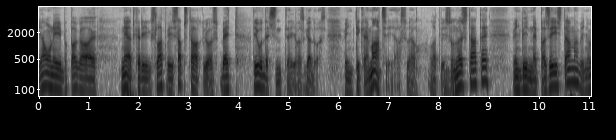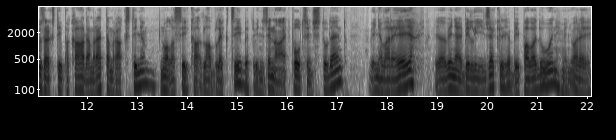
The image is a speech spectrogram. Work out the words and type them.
jaunība pagāja neatkarīgas Latvijas apstākļos, bet 20. gados viņi tikai mācījās vēl Latvijas mm. universitātē. Viņa bija nepazīstama, viņa uzrakstīja pa kādam retam rakstiņam, nolasīja kādu labu lekciju, bet viņa zināja pulciņš studentu. Viņa varēja Ja viņai bija līdzekļi, ja bija pavadoņi, viņa varēja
